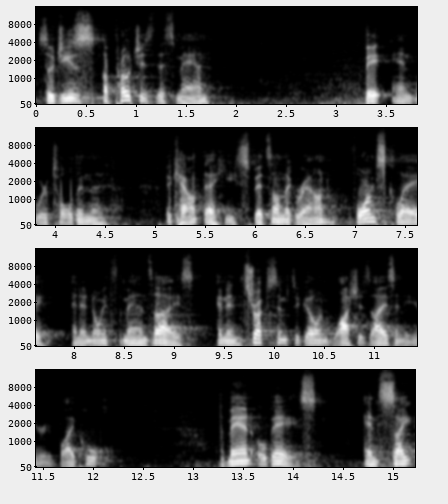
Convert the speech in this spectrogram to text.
So Jesus approaches this man, and we're told in the account that he spits on the ground, forms clay, and anoints the man's eyes, and instructs him to go and wash his eyes in a nearby pool. The man obeys, and sight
